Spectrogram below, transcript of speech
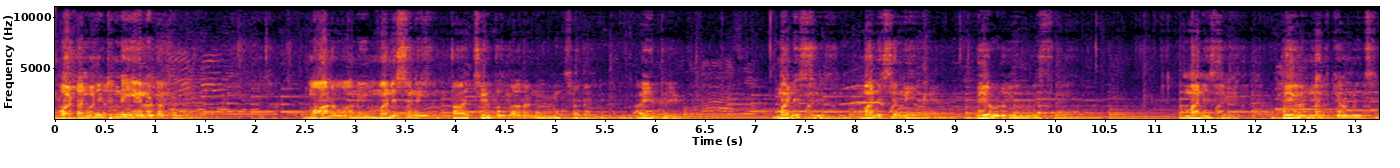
వాటన్నిటిని ఏలుటకు మానవుని మనిషిని తన చేతుల ద్వారా నిర్మించాడండి. అయితే మనిషి మనిషిని దేవుడు నిర్మిస్తే మనిషి దేవుడిని అతిక్రమించి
